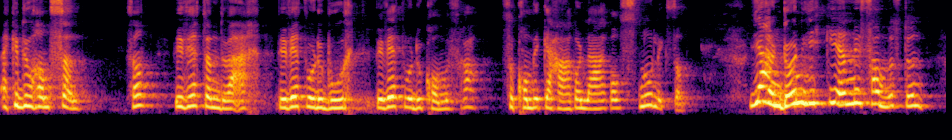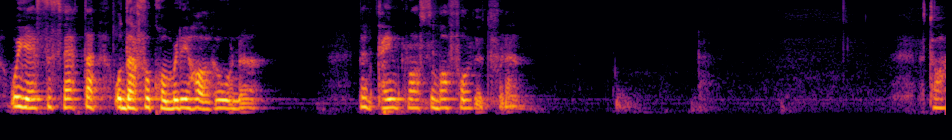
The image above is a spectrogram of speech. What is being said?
Er ikke du hans sønn? Sånn? Vi vet hvem du er. Vi vet hvor du bor. Vi vet hvor du kommer fra. Så kom ikke her og lær oss noe, liksom. Jerndøren gikk igjen i samme stund. Og Jesus vet det. Og derfor kommer de harde ordene. Men tenk hva som var forut for det. Vet du hva?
